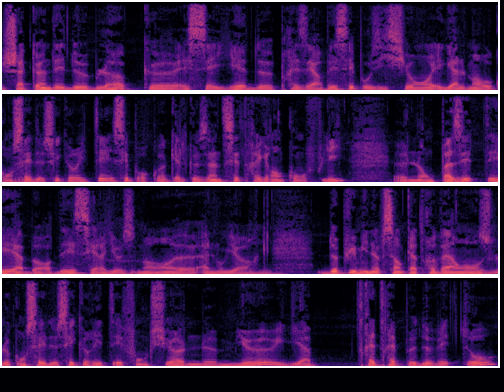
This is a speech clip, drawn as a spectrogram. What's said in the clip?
chacun des deux blocs essayait de préserver ses positions également au Conseil de sécurité. C'est pourquoi quelques-uns de ces très grands conflits n'ont pas été abordés sérieusement à New York. Mmh. Depuis 1991, le Conseil de sécurité fonctionne mieux. Il y a très très peu de vétos.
